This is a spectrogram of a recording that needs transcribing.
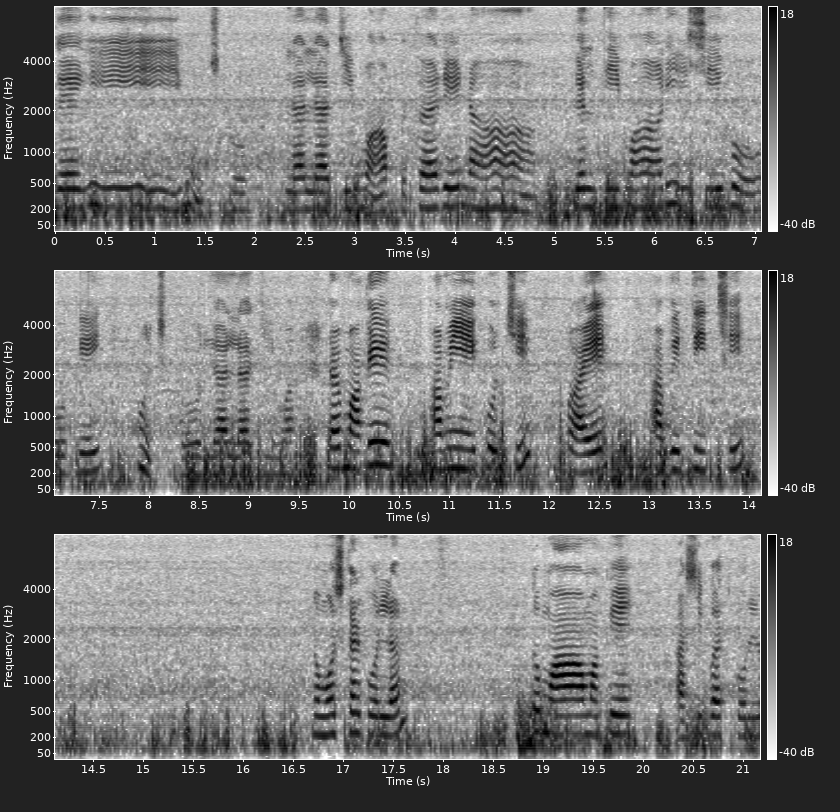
गई मुझको लाला जी माफ करना गलती मारी सी हो गई मुझको লালা জি মা তার মাকে আমি এ করছি পায়ে আবির দিচ্ছি নমস্কার করলাম তো মা আমাকে আশীর্বাদ করল।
